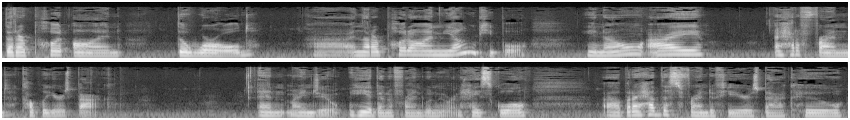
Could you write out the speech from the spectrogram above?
that are put on the world uh, and that are put on young people. You know, I I had a friend a couple years back. And mind you, he had been a friend when we were in high school. Uh, but I had this friend a few years back who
